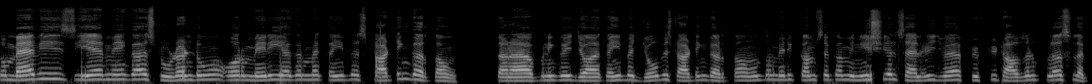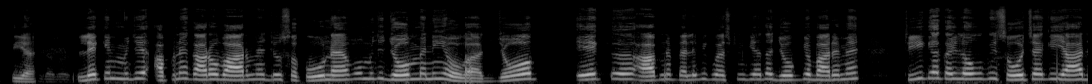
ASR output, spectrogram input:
तो मैं भी सीएमए का स्टूडेंट हूँ और मेरी अगर मैं कहीं पे स्टार्टिंग करता हूँ अपनी कोई कहीं पे जो भी स्टार्टिंग करता हूँ तो मेरी कम से कम इनिशियल सैलरी जो है फिफ्टी थाउज़ेंड प्लस लगती है। लेकिन मुझे अपने कारोबार में जो सुकून है, वो मुझे जॉब में नहीं होगा। जॉब एक, आपने पहले भी क्वेश्चन किया था जॉब के बारे में। ठीक है, कई लोगों की सोच है कि यार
